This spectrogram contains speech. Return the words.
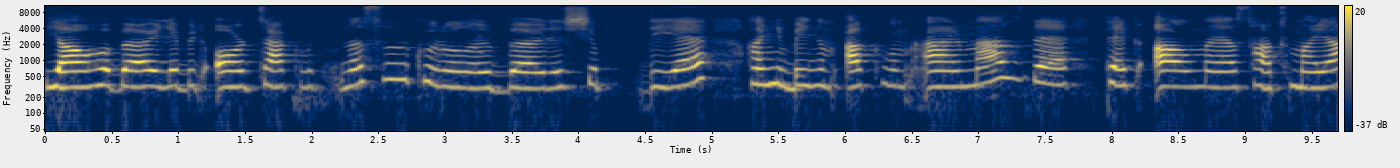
Yahu böyle bir ortaklık nasıl kurulur böyle şıp diye? Hani benim aklım ermez de pek almaya satmaya.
